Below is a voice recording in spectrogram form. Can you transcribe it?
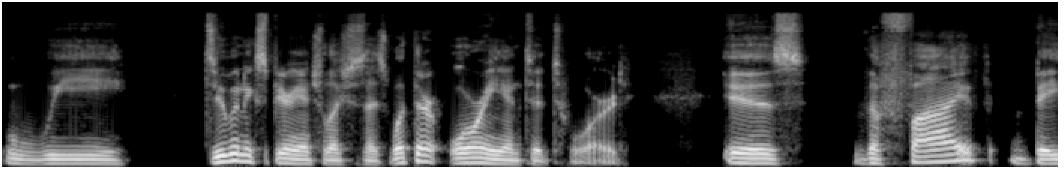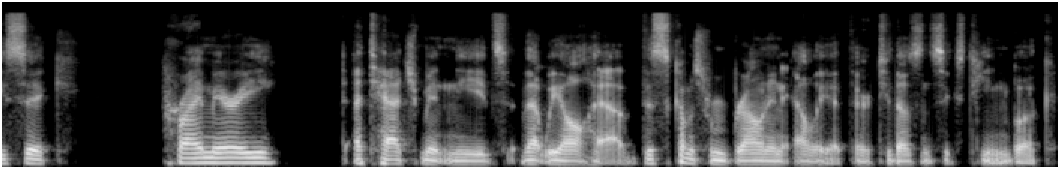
we do an experiential exercise, what they're oriented toward is the five basic primary attachment needs that we all have. This comes from Brown and Elliott, their 2016 book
